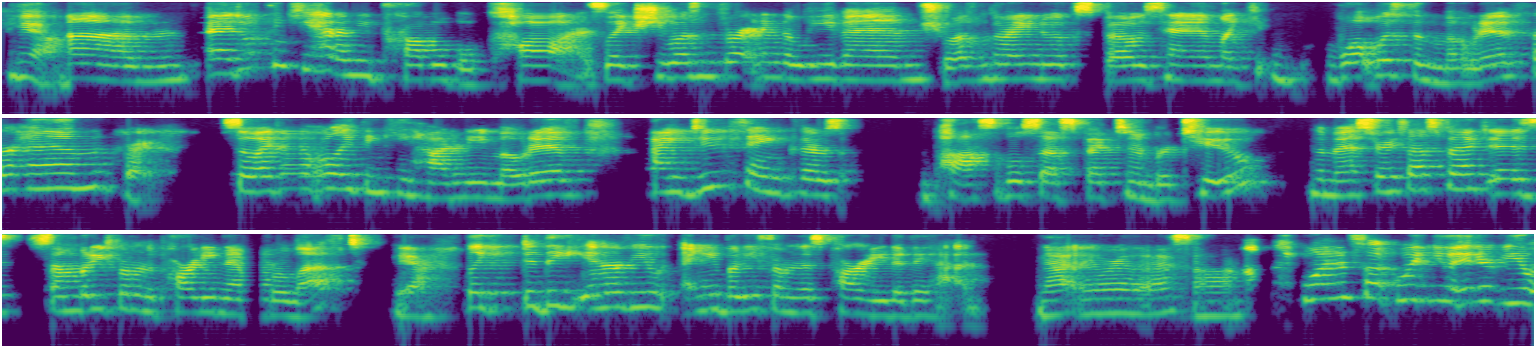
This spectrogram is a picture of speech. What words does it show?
Yeah. Um, and I don't think he had any probable cause. Like she wasn't threatening to leave him. She wasn't threatening to expose him. Like what was the motive for him? Right. So I don't really think he had any motive. I do think there's possible suspect number two. The mystery suspect is somebody from the party never left. Yeah. Like, did they interview anybody from this party that they had? Not anywhere that I saw. Why the fuck wouldn't you interview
